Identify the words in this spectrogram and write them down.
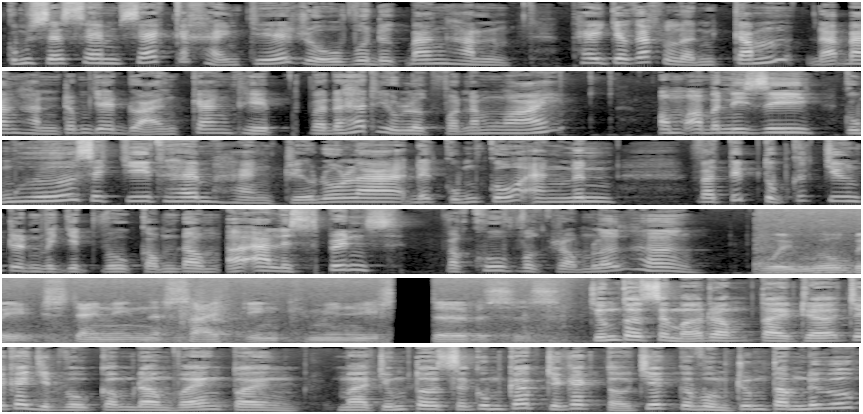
cũng sẽ xem xét các hạn chế rượu vừa được ban hành thay cho các lệnh cấm đã ban hành trong giai đoạn can thiệp và đã hết hiệu lực vào năm ngoái. Ông Albanese cũng hứa sẽ chi thêm hàng triệu đô la để củng cố an ninh và tiếp tục các chương trình về dịch vụ cộng đồng ở Alice Springs và khu vực rộng lớn hơn. Chúng tôi sẽ mở rộng tài trợ cho các dịch vụ cộng đồng và an toàn mà chúng tôi sẽ cung cấp cho các tổ chức ở vùng trung tâm nước Úc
